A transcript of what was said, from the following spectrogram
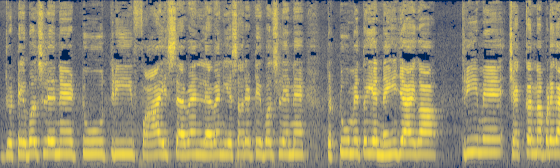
जो टेबल्स लेने two three five seven eleven ये सारे टेबल्स लेने तो टू में तो ये नहीं जाएगा। थ्री में चेक करना पड़ेगा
